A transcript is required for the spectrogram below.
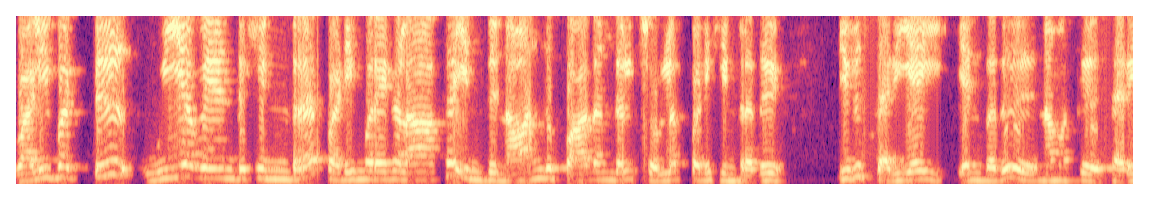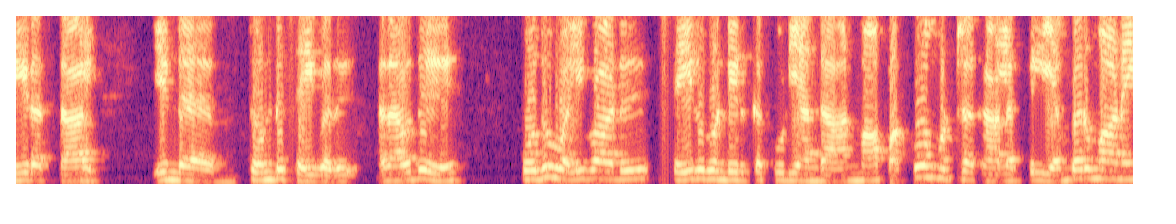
வழிபட்டு உய்ய வேண்டுகின்ற படிமுறைகளாக இந்த நான்கு பாதங்கள் சொல்லப்படுகின்றது. இது சரியை என்பது நமக்கு சரீரத்தால் இந்த தொண்டு செய்வது. அதாவது பொது வழிபாடு செய்து கொண்டிருக்கக்கூடிய அந்த ஆன்மா பக்குவமுற்ற காலத்தில் எம்பெருமானை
